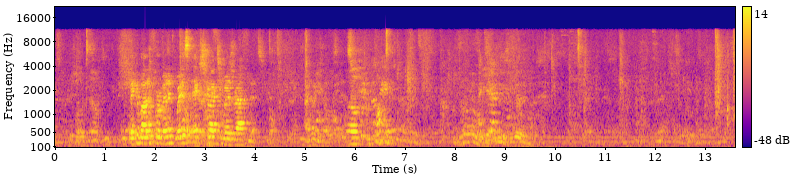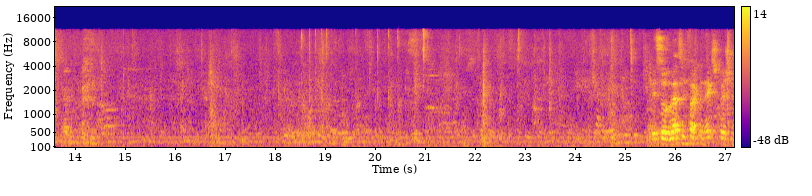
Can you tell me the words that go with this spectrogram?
Think about it for a minute. Where's extract and where's raffinate? I know you know what it is. Okay. Okay, so that's in fact the next question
